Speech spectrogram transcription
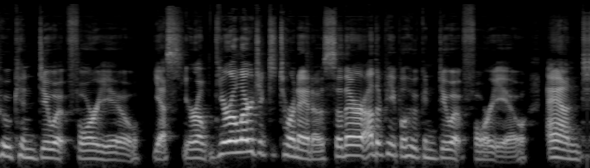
who can do it for you yes you're you're allergic to tornadoes so there are other people who can do it for you and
